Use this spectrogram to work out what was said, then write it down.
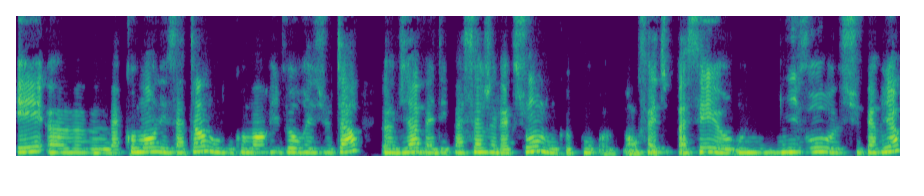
et bah, comment les atteindre, comment arriver au résultat. euh, via bah, des passages à l'action, donc euh, pour euh, en fait passer au niveau supérieur.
